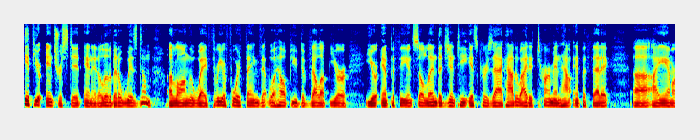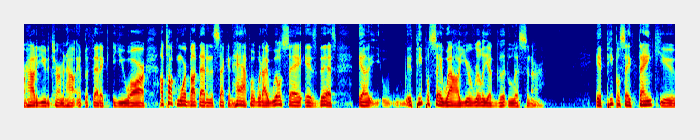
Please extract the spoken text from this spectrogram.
if you're interested in it, a little bit of wisdom along the way, three or four things that will help you develop your your empathy. And so, Linda Genti Iskerzak, how do I determine how empathetic uh, I am, or how do you determine how empathetic you are? I'll talk more about that in the second half. But what I will say is this: uh, if people say, "Wow, you're really a good listener," if people say thank you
